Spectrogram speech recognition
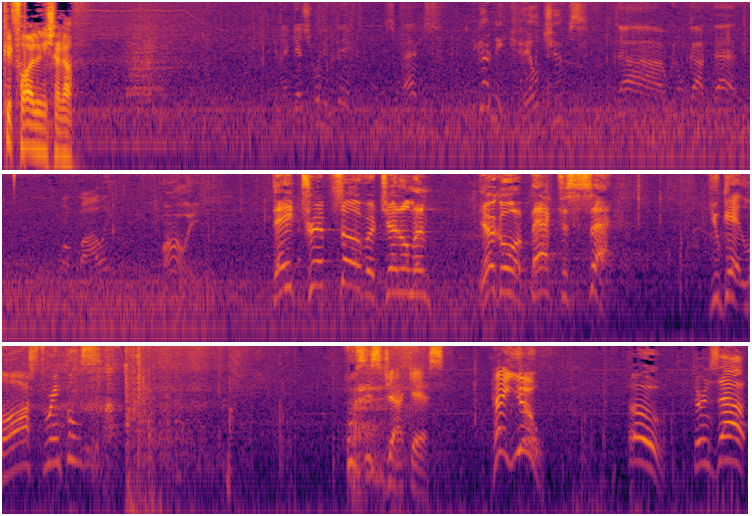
Geht vor allen Dingen schneller. Day trip's over, gentlemen. You're going back to set. You get lost, Wrinkles? Who's this jackass? Hey, you! Oh, turns out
